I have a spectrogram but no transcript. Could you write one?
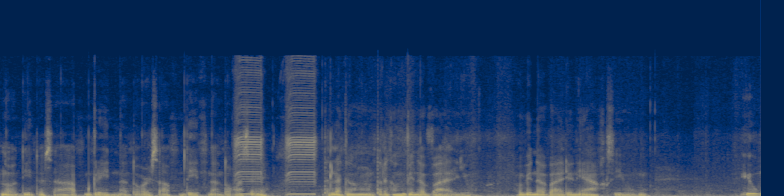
no dito sa upgrade na to or sa update na to kasi talagang talagang binavalue binavalue ni Axie yung yung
